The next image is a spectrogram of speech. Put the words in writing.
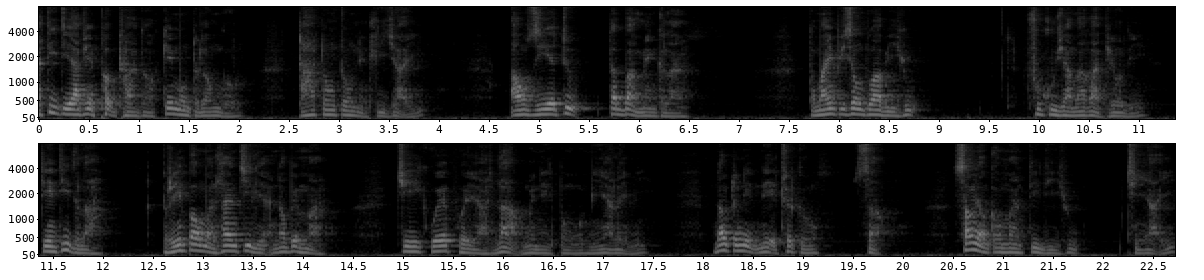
အတိတရားဖြင့်ဖုတ်ထားသောကိမုံတလုံးကိုဓာတုံးတုံးနှင့်လှီကြ၏အောင်စီယတုတပ္ပမင်္ဂလံတမိုင်းပြီးဆုံးသွားပြီဟုဖူကူယာမာကပြောသည်တင်တိသလားပရင်းပေါက်မှလှမ်းကြည့်လျက်အနောက်ဘက်မှ ခြေကွဲဖွယ်ရာလဝင်နေပုံကိုမြင်ရလိမ့်မည်နောက်တစ်နေ့နေ့အထွတ်ကိုစောင့်စောင့်ရောက်ကောင်းမှန်းတည်သည်ဟုထင်ရ၏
